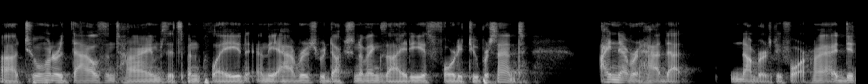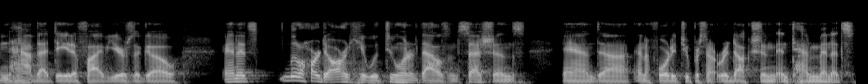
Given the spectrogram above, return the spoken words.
Uh, 200,000 times it's been played, and the average reduction of anxiety is 42%. I never had that numbers before. I didn't have that data five years ago. And it's a little hard to argue with 200,000 sessions and, uh, and a 42% reduction in 10 minutes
